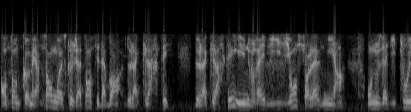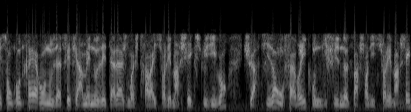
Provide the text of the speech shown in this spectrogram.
en tant que commerçant, moi, ce que j'attends, c'est d'abord de la clarté, de la clarté et une vraie vision sur l'avenir. On nous a dit tout et son contraire. On nous a fait fermer nos étalages. Moi, je travaille sur les marchés exclusivement. Je suis artisan. On fabrique, on diffuse notre marchandise sur les marchés.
